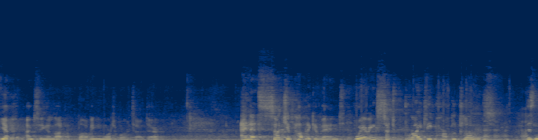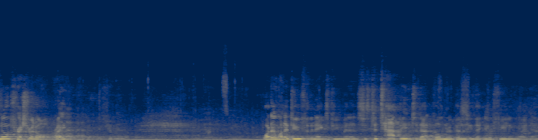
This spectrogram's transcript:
Yep, I'm seeing a lot of bobbing mortarboards out there. And at such a public event, wearing such brightly purple clothes. There's no pressure at all, right? What I want to do for the next few minutes is to tap into that vulnerability that you're feeling right now.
